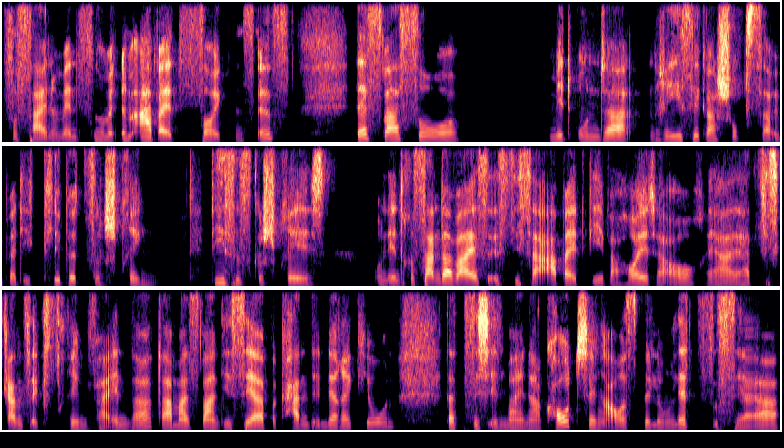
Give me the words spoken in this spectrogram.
zu sein. Und wenn es nur mit einem Arbeitszeugnis ist, das war so mitunter ein riesiger Schubser über die Klippe zu springen. Dieses Gespräch. Und interessanterweise ist dieser Arbeitgeber heute auch, ja, er hat sich ganz extrem verändert. Damals waren die sehr bekannt in der Region, dass ich in meiner Coaching-Ausbildung letztes Jahr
